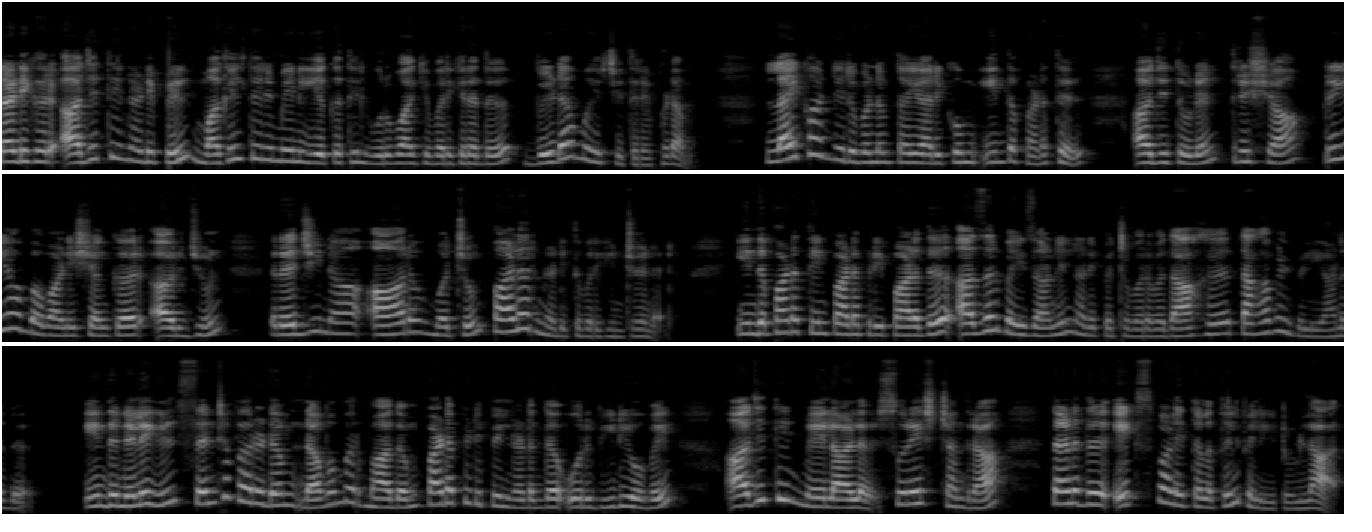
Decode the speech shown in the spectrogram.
நடிகர் அஜித்தின் நடிப்பில் மகிழ் திருமேனி இயக்கத்தில் உருவாகி வருகிறது விடாமுயற்சி திரைப்படம். லைகான் நிறுவனம் தயாரிக்கும் இந்த படத்தில் அஜித்துடன் த்ரிஷா பிரியா பவானி சங்கர் அர்ஜுன் ரெஜினா ஆரவ் மற்றும் பலர் நடித்து வருகின்றனர். இந்த படத்தின் படப்பிடிப்பானது அசர்பைசானில் நடைபெற்று வருவதாக தகவல் வெளியானது. இந்த நிலையில் சென்ற வருடம் நவம்பர் மாதம் படப்பிடிப்பில் நடந்த ஒரு வீடியோவை அஜித்தின் மேலாளர் சுரேஷ் சந்திரா தனது எக்ஸ் வலைதளத்தில் வெளியிட்டுள்ளார்.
